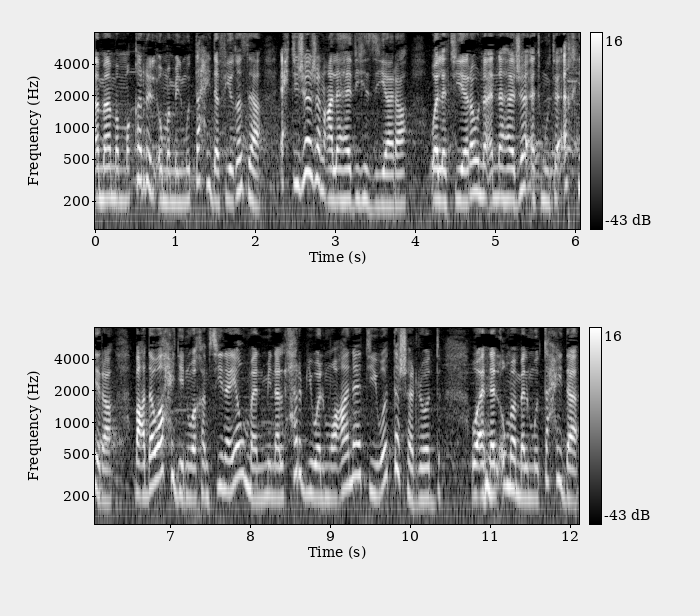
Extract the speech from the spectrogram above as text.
أمام مقر الأمم المتحدة في غزة احتجاجا على هذه الزيارة والتي يرون أنها جاءت متأخرة بعد 51 يوما من الحرب والمعاناة والتشرد وأن الأمم المتحدة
